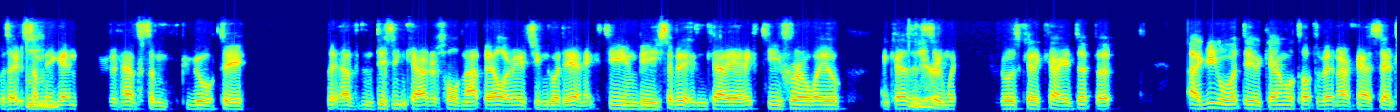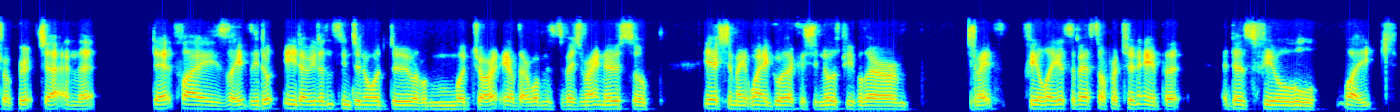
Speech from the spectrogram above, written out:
without somebody mm-hmm. getting and have some people to that have decent characters holding that belt, or maybe she can go to NXT and be somebody who can carry NXT for a while and kind of the yeah. same way Rose kind of carried it. But I agree with what David Campbell talked about in our kind of central group chat, and that Deathflies, like they don't AEW doesn't seem to know what to do with the majority of their women's division right now. So yeah, she might want to go there because she knows people there. And She might feel like it's the best opportunity, but it does feel like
